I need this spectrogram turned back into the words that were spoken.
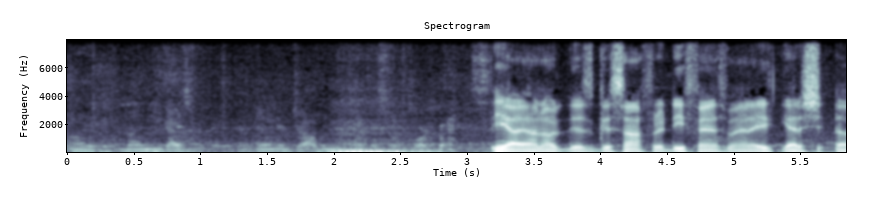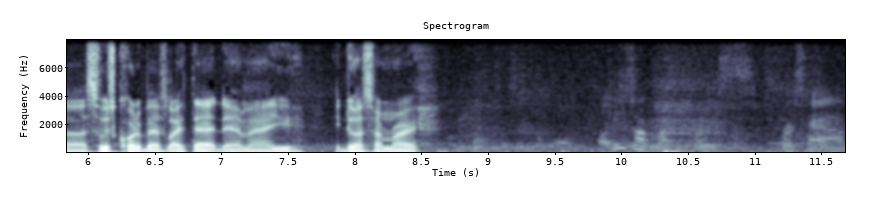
and then you guys are doing your job when you have to switch quarterbacks? Yeah, I know there's a good sign for the defense, man. They got to uh, switch quarterbacks like that, then man, you you doing something right. Can you talk about the first first half?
